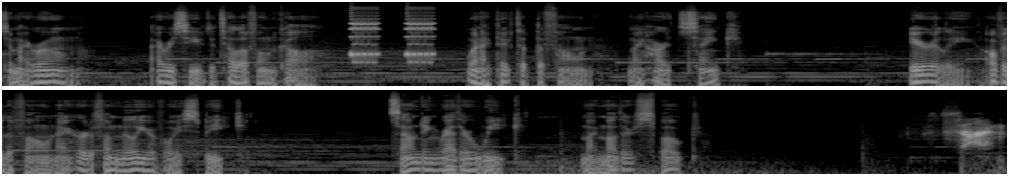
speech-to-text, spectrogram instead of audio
to my room, I received a telephone call. When I picked up the phone, my heart sank. Eerily, over the phone, I heard a familiar voice speak. Sounding rather weak, my mother spoke. Son,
